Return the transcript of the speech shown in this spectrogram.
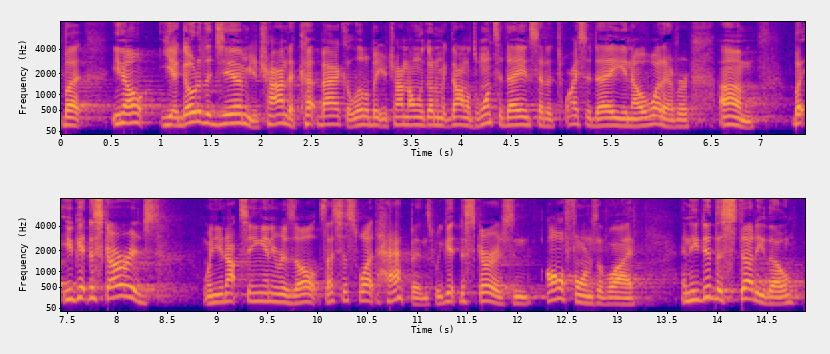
But, you know, you go to the gym, you're trying to cut back a little bit, you're trying to only go to McDonald's once a day instead of twice a day, you know, whatever. Um, but you get discouraged when you're not seeing any results. That's just what happens. We get discouraged in all forms of life. And he did this study, though.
